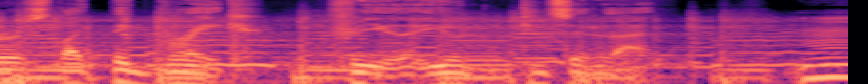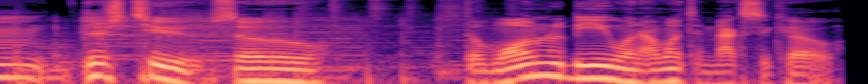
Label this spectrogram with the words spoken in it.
First like big break for you that you would consider that? There's two. So the one would be when I went to Mexico.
